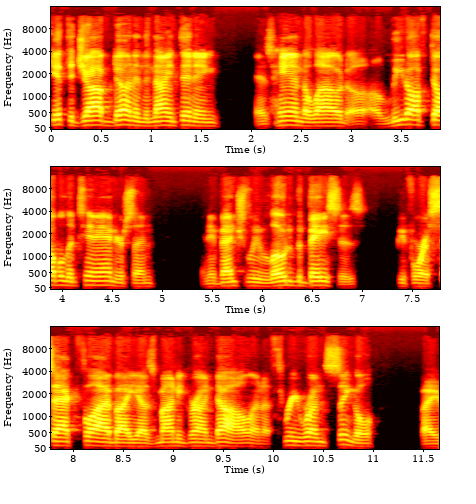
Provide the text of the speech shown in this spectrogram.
get the job done in the ninth inning as Hand allowed a leadoff double to Tim Anderson and eventually loaded the bases before a sac fly by Yasmani Grandal and a three run single by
